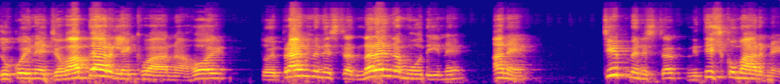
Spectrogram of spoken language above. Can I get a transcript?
જો કોઈને જવાબદાર લેખવાના હોય, તો એ પ્રાઇમ મિનિસ્ટર નરેન્દ્ર મોદીને અને ચીફ મિનિસ્ટર નીતિશ કુમારને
